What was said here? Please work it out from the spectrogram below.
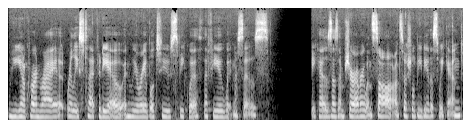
Unicorn Riot released that video and we were able to speak with a few witnesses because as I'm sure everyone saw on social media this weekend,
